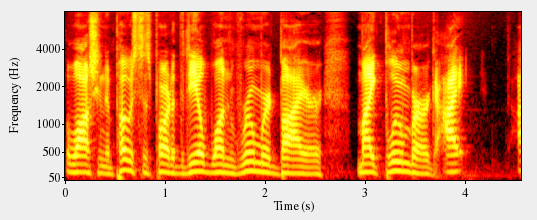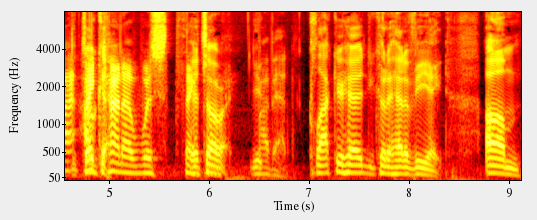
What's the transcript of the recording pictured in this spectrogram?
the Washington Post as part of the deal. One rumored buyer, Mike Bloomberg. I, I, It's I kind of was thinking. It's all right. You- my bad. Clack your head. You could have had a V8. Um,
